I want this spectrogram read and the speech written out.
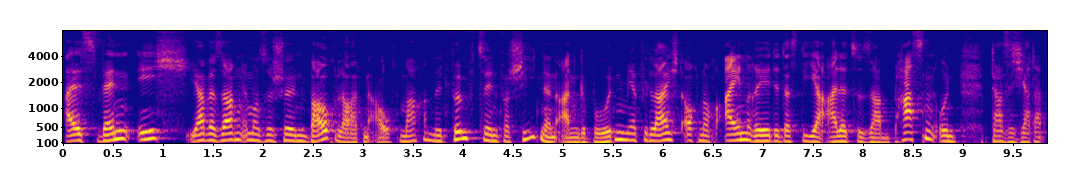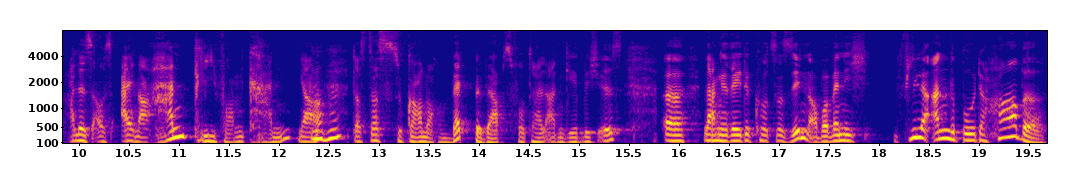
als wenn ich, ja, wir sagen immer so schön, Bauchladen aufmache mit 15 verschiedenen Angeboten, mir vielleicht auch noch einrede, dass die ja alle zusammen passen und dass ich ja dann alles aus einer Hand liefern kann, ja, mhm. dass das sogar noch ein Wettbewerbsvorteil angeblich ist. Äh, lange Rede, kurzer Sinn, aber wenn ich viele Angebote habe,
